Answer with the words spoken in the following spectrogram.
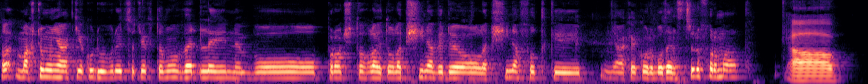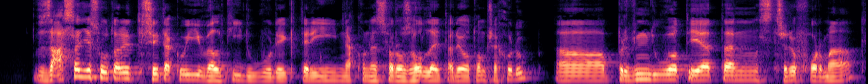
Ale máš tomu nějaké jako důvody, co tě k tomu vedly, nebo proč tohle je to lepší na video, lepší na fotky, nějak jako, nebo ten středoformát? A v zásadě jsou tady tři takový velký důvody, který nakonec rozhodli tady o tom přechodu. A první důvod je ten středoformát,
